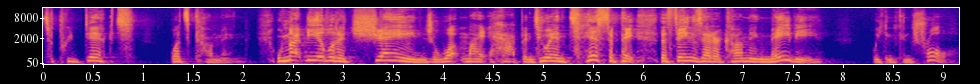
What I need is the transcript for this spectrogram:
to predict what's coming. We might be able to change what might happen, to anticipate the things that are coming. Maybe we can control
